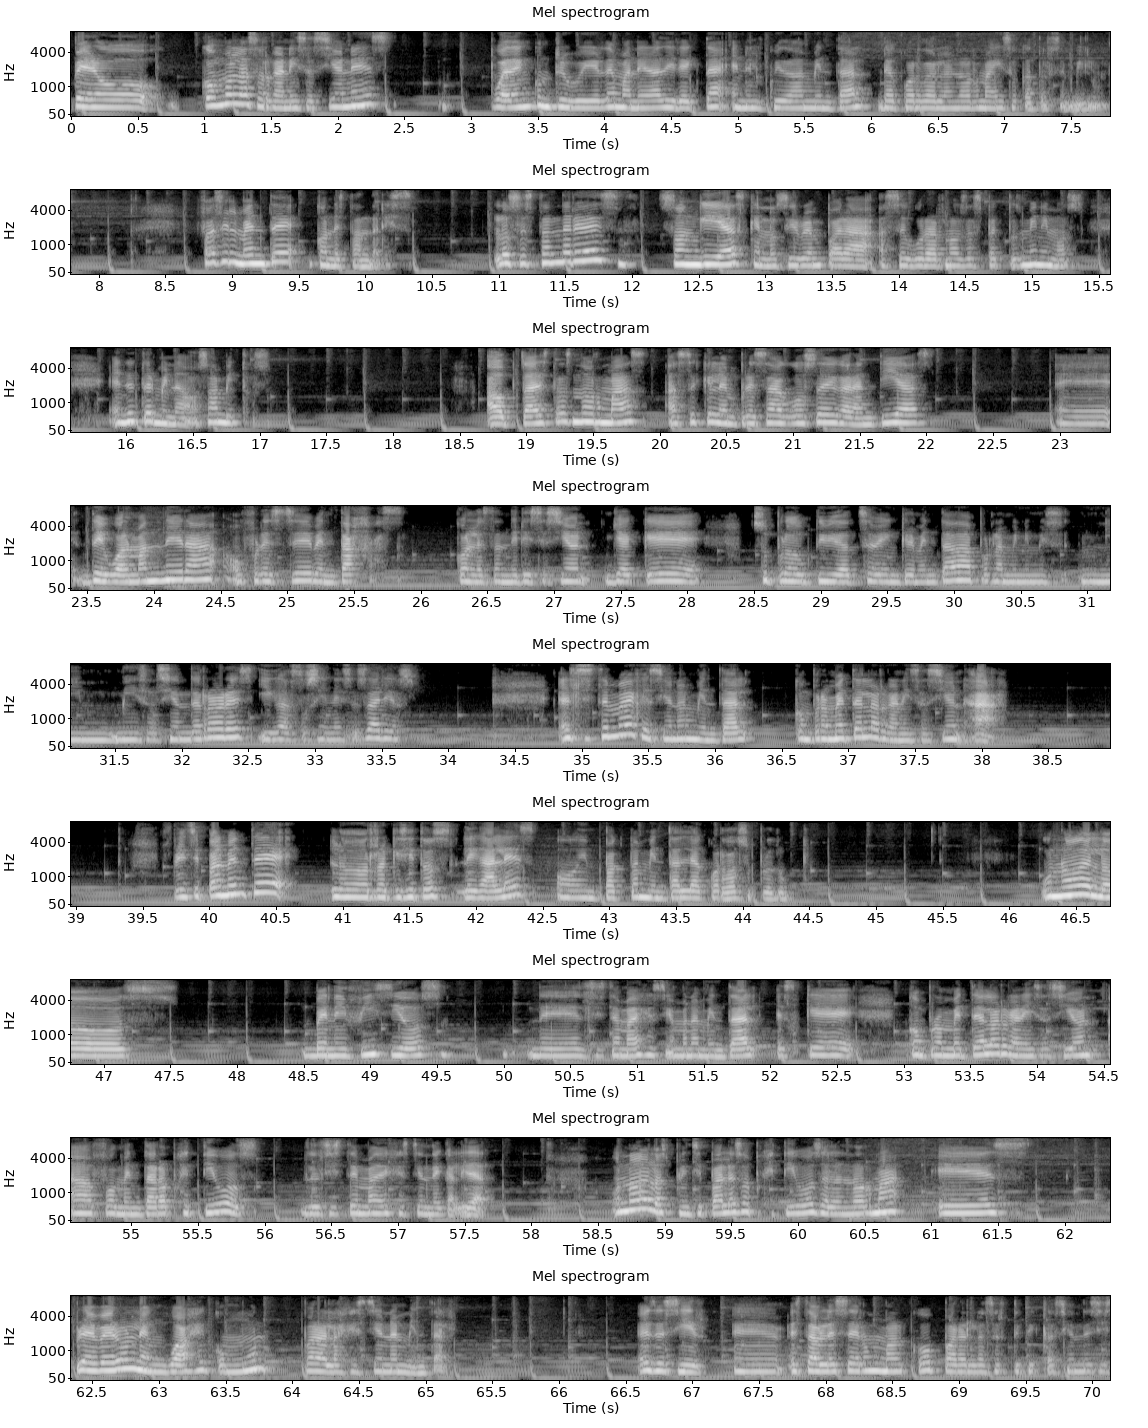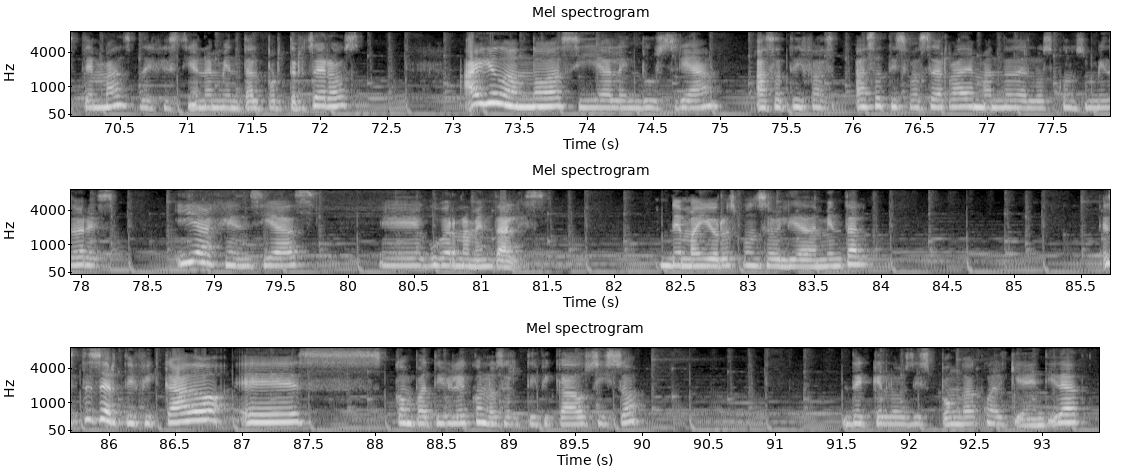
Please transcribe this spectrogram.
Pero, ¿cómo las organizaciones pueden contribuir de manera directa en el cuidado ambiental de acuerdo a la norma ISO 14001. Fácilmente con estándares. Los estándares son guías que nos sirven para asegurarnos de aspectos mínimos en determinados ámbitos. Adoptar estas normas hace que la empresa goce de garantías, eh, de igual manera ofrece ventajas con la estandarización, ya que su productividad se ve incrementada por la minimización de errores y gastos innecesarios. El sistema de gestión ambiental compromete a la organización a principalmente los requisitos legales o impacto ambiental de acuerdo a su producto. Uno de los beneficios del sistema de gestión ambiental es que compromete a la organización a fomentar objetivos del sistema de gestión de calidad. Uno de los principales objetivos de la norma es prever un lenguaje común para la gestión ambiental. Es decir, eh, establecer un marco para la certificación de sistemas de gestión ambiental por terceros, ayudando así a la industria a, satisfacer la demanda de los consumidores y agencias eh, gubernamentales de mayor responsabilidad ambiental. Este certificado es compatible con los certificados ISO de que los disponga cualquier entidad.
